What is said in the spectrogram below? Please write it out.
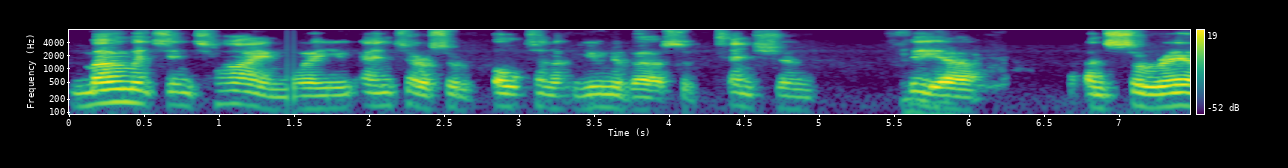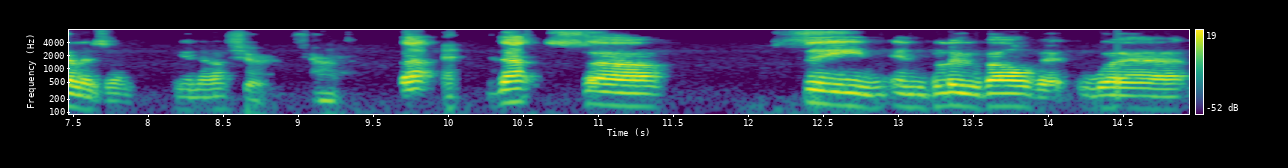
moments in time where you enter a sort of alternate universe of tension, fear, and surrealism. You know Sure, that that's uh, scene in Blue Velvet where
